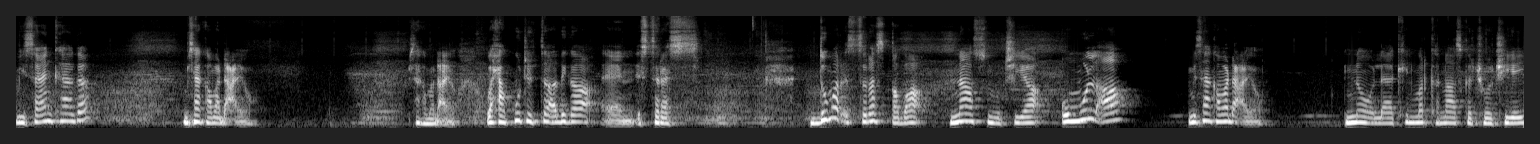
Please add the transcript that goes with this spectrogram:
miisaankaaga miisaanka ma dhacayo miisaanka ma dhacayo waxaa kugu jirta adiga stress. Dumar stress qaba naas nuujiya umul ah miisaanka ma dhacayo no laakiin marka naaska joojiyey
